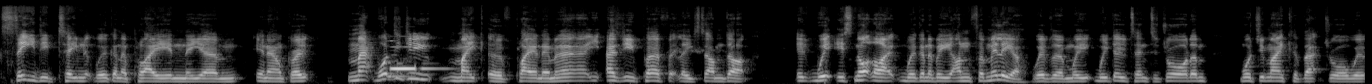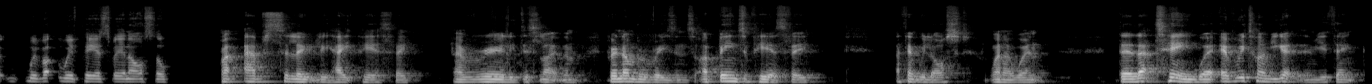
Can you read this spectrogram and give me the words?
seeded team that we're going to play in the um, in our group. Matt, what did you make of playing them? And uh, as you perfectly summed up, it, we, it's not like we're going to be unfamiliar with them. We we do tend to draw them. What do you make of that draw with with, with PSV and Arsenal? I absolutely hate PSV. I really dislike them for a number of reasons. I've been to PSV. I think we lost when I went. They're that team where every time you get them, you think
